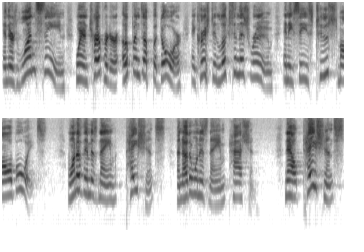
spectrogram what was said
And there's one scene where Interpreter opens up a door and Christian looks in this room and he sees two small boys. One of them is named Patience, another one is named Passion. Now, Patience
